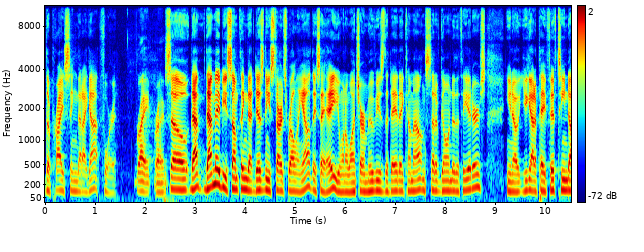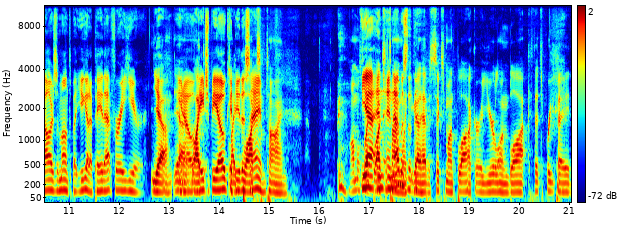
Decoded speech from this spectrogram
the pricing that i got for it Right, right. so that that may be something that Disney starts rolling out. They say, "Hey, you want to watch our movies the day they come out instead of going to the theaters? You know, you got to pay fifteen dollars a month, but you got to pay that for a year." Yeah, yeah. you know, like, HBO could like do the blocks same. Of time. Almost Yeah, like blocks and- of and that time. was like the you got to have a six month block or a year long block that's prepaid.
